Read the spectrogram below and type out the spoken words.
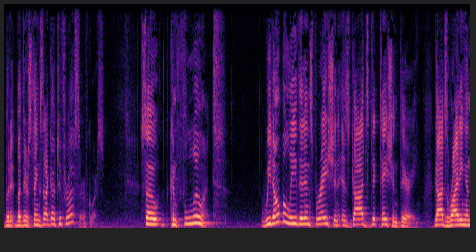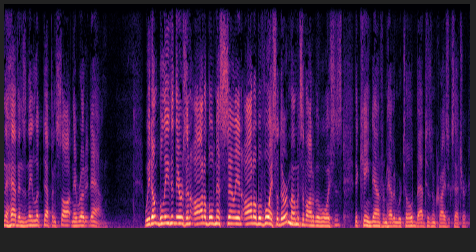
but, it, but there's things that I go to for Esther, of course. So, confluent. We don't believe that inspiration is God's dictation theory. God's writing in the heavens and they looked up and saw it and they wrote it down. We don't believe that there was an audible, necessarily an audible voice. So there were moments of audible voices that came down from heaven, we're told, baptism of Christ, etc.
